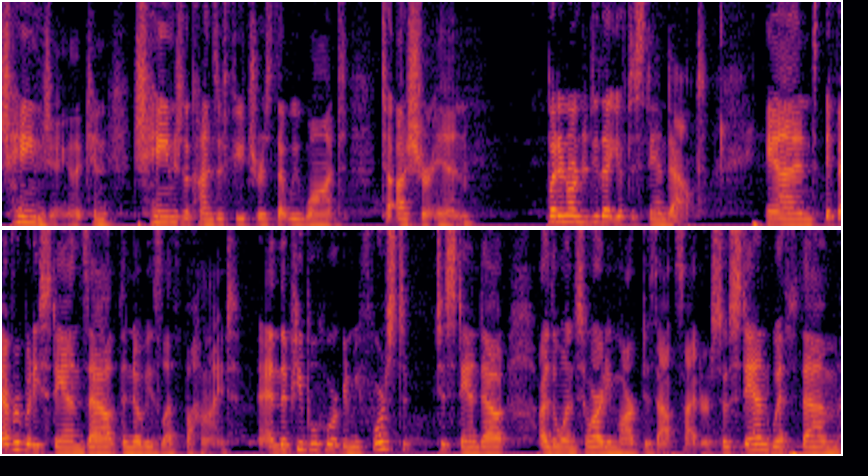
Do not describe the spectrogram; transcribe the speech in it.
changing, that can change the kinds of futures that we want to usher in. But in order to do that, you have to stand out. And if everybody stands out, then nobody's left behind. And the people who are going to be forced to, to stand out are the ones who are already marked as outsiders. So stand with them,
